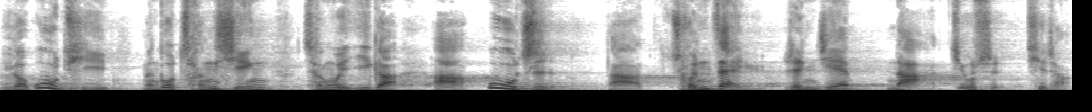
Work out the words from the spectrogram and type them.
一个物体。能够成型，成为一个啊物质啊存在于人间，那就是气场。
